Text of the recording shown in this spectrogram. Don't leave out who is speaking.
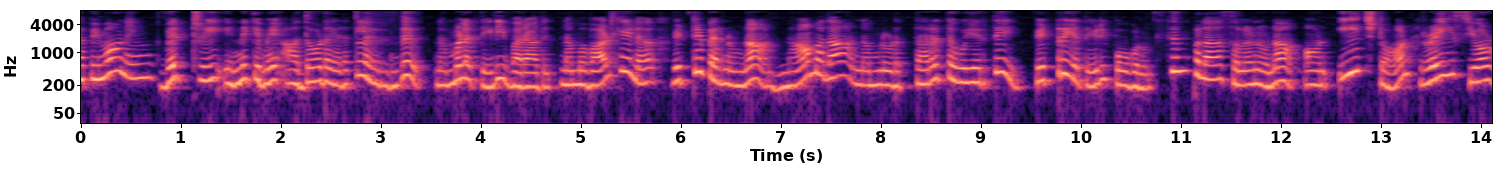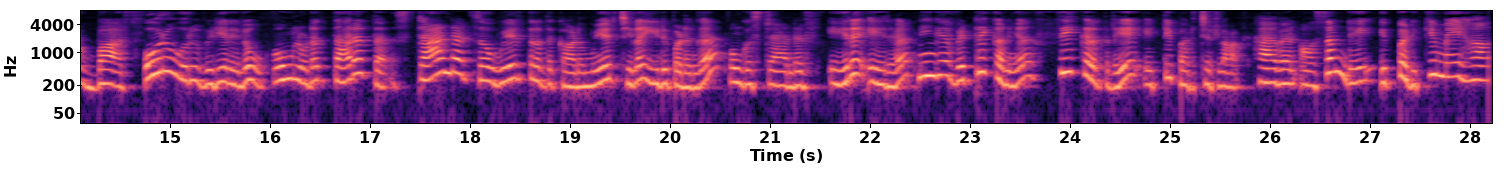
Speaker 1: Happy morning வெற்றி என்னைக்குமே அதோட இடத்துல இருந்து நம்மளை தேடி வராது. நம்ம வாழ்க்கையில வெற்றி பெறணும்னா நாம தான் நம்மளோட தரத்தை உயர்த்தி வெற்றியை தேடி போகணும். சிம்பிளா சொல்லணும்னா on each dawn raise your bars ஒரு ஒரு விடியலிலும் உங்களோட தரத்தை ஸ்டாண்டர்ட்ஸை உயர்த்துறதுக்கான முயற்சியில ஈடுபடுங்க. உங்க ஸ்டாண்டர்ட்ஸ் ஏற ஏற நீங்க வெற்றி கனிய சீக்கிரத்திலேயே எட்டி பறிச்சிடலாம். ஹாவ் அன் ஆசம் டே இப்படிக்கு மேஹா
